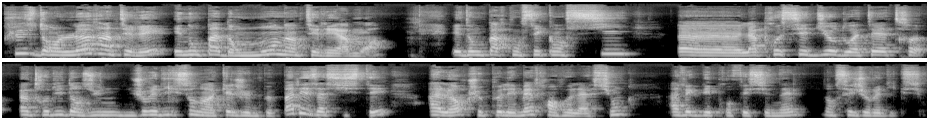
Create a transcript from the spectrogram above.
plus dans leur intérêt et non pas dans mon intérêt à moi. Et donc par conséquent, si la procédure doit être introduite dans une juridiction dans laquelle je ne peux pas les assister, alors je peux les mettre en relation avec des professionnels dans ces juridictions.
